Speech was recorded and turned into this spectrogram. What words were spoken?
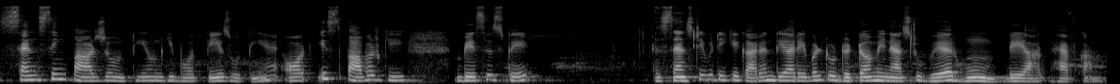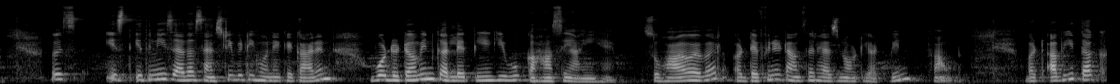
सेंसिंग पावर जो होती हैं उनकी बहुत तेज़ होती हैं और इस पावर की बेसिस पे सेंसिटिविटी के कारण they are able to determine as to where home they are have come तो इस इस, इतनी ज़्यादा सेंसिटिविटी होने के कारण वो डिटर्मिन कर लेती हैं कि वो कहाँ से आई हैं। So however a definite answer has not yet been found but अभी तक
